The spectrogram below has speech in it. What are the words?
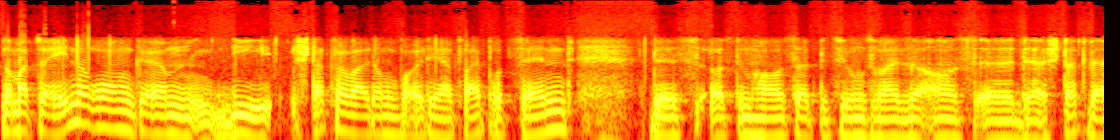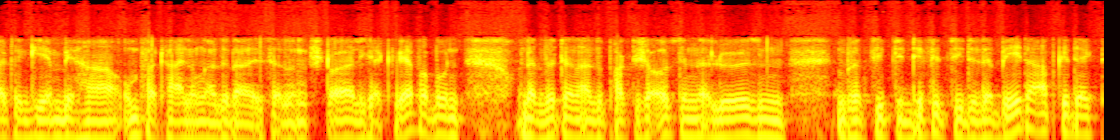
nochmal zur Erinnerung, ähm, die Stadtverwaltung wollte ja zwei Prozent des aus dem Haushalt beziehungsweise aus äh, der Stadtwerke GmbH Umverteilung, also da ist ja so ein steuerlicher Querverbund und da wird dann also praktisch aus den Erlösen im Prinzip die Defizite der Bäder abgedeckt.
